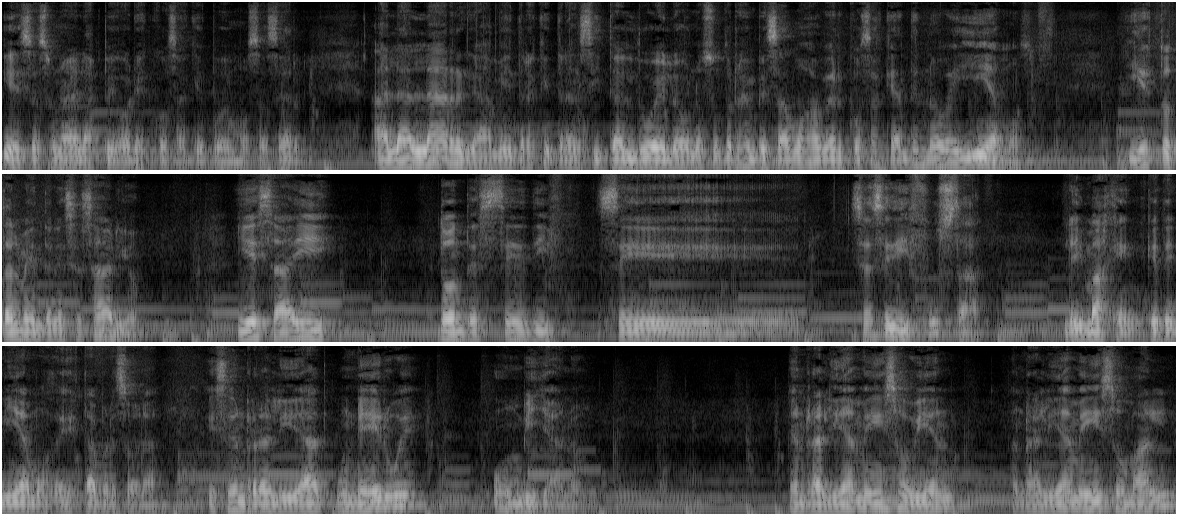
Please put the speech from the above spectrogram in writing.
Y esa es una de las peores cosas que podemos hacer. A la larga, mientras que transita el duelo, nosotros empezamos a ver cosas que antes no veíamos. Y es totalmente necesario. Y es ahí donde se, se, se hace difusa la imagen que teníamos de esta persona. ¿Es en realidad un héroe o un villano? ¿En realidad me hizo bien? ¿En realidad me hizo mal?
